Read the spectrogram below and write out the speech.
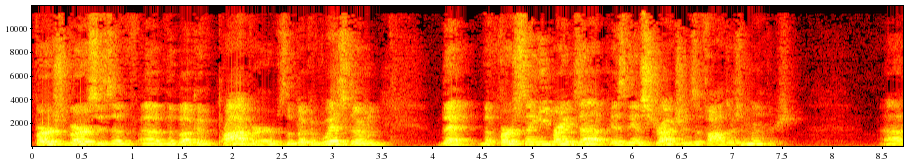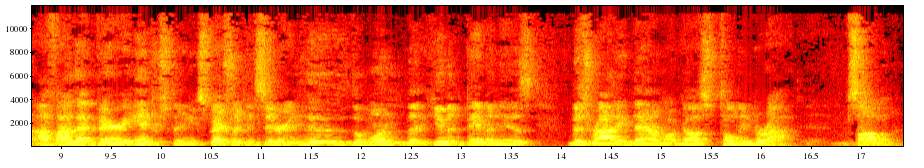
first verses of, of the book of Proverbs, the book of wisdom, that the first thing he brings up is the instructions of fathers and mothers. Uh, I find that very interesting, especially considering who the one, the human penman is that's writing down what God's told him to write. Solomon.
